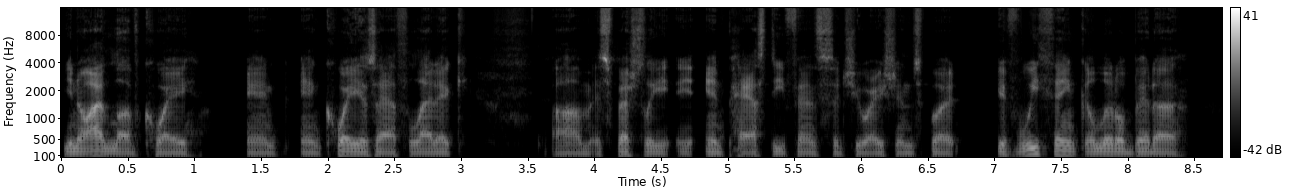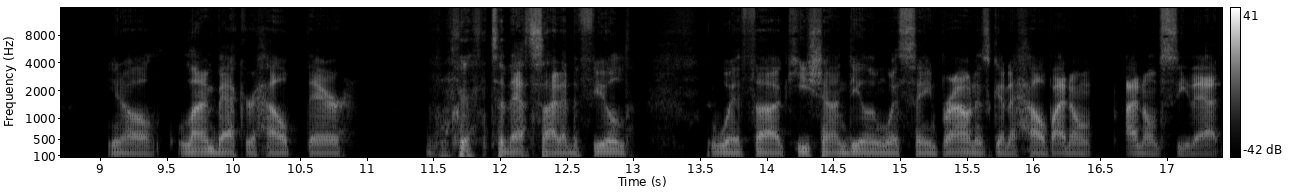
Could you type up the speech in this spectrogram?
you know, I love Quay, and and Quay is athletic, um, especially in, pass defense situations. But if we think a little bit of, you know, linebacker help there to that side of the field with uh, Keisean dealing with St. Brown is going to help. I don't I don't see that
